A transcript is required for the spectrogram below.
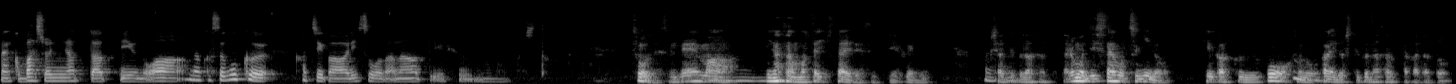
なんか場所になったっていうのはなんかすごく価値がありそうだなっていうふうに思いました。そうですね。まあ、うん皆さんまた行きたいですっていうふうにおっしゃってくださってたら、もう実際もう次の計画をそのガイドしてくださった方と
